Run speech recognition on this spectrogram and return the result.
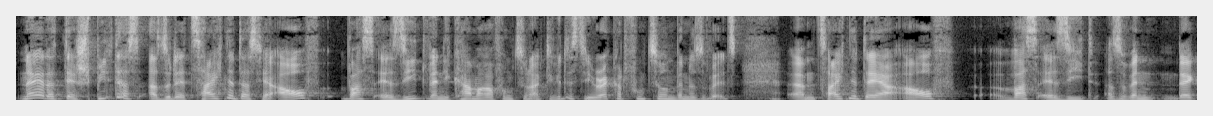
Naja, der spielt das, also der zeichnet das ja auf, was er sieht, wenn die Kamerafunktion aktiviert ist, die Record-Funktion, wenn du so willst, ähm, zeichnet der ja auf, was er sieht. Also wenn der,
